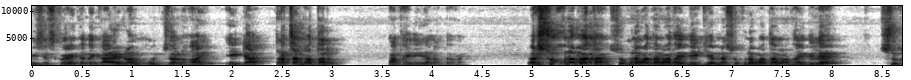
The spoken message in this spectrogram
বিশেষ করে তাদের গায়ের রং উজ্জ্বল হয়, এইটা কাঁচা পাতার মাথায় দিয়ে জানাতে হয়। এবার শুকনো পাতা শুকনো পাতা মাথায় দিয়ে কি হবে না? শুকনো পাতা মাথায় দিলে সুখ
